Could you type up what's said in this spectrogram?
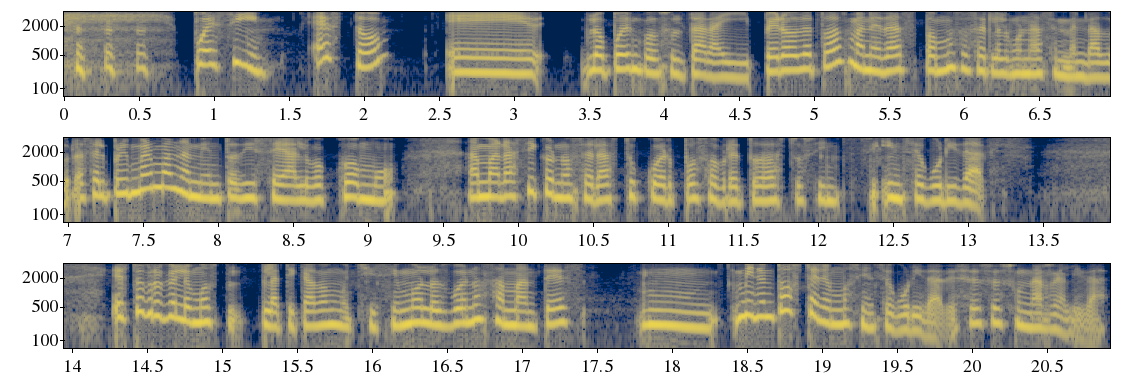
pues sí, esto eh, lo pueden consultar ahí, pero de todas maneras vamos a hacerle algunas enmendaduras. El primer mandamiento dice algo como, amarás y conocerás tu cuerpo sobre todas tus inseguridades. Esto creo que lo hemos platicado muchísimo. Los buenos amantes, mm, miren, todos tenemos inseguridades, eso es una realidad.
